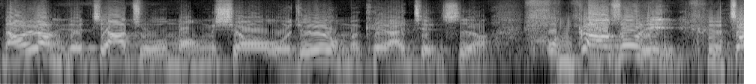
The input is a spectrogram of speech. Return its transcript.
然后让你的家族蒙羞，我觉得我们可以来检视哦。我告诉你，中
